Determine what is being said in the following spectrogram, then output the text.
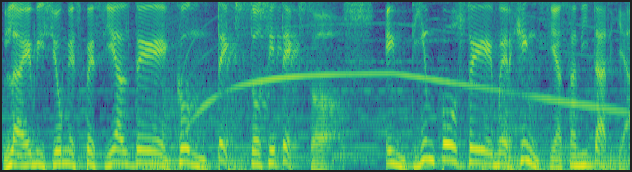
la emisión especial de Contextos y Textos, en tiempos de emergencia sanitaria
